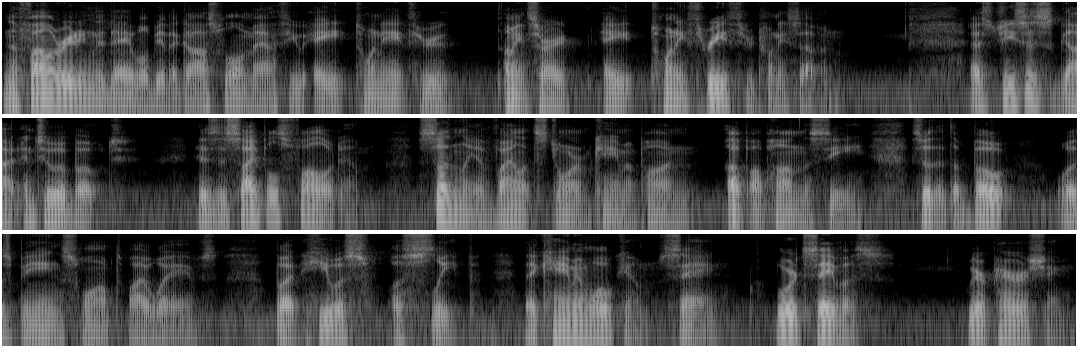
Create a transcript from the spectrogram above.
And the final reading today will be the Gospel of Matthew 8, 28 through, I mean, sorry, 8, 23 through 27. As Jesus got into a boat, his disciples followed him. Suddenly a violent storm came upon up upon the sea, so that the boat was being swamped by waves. But he was asleep. They came and woke him, saying, Lord, save us. We are perishing.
